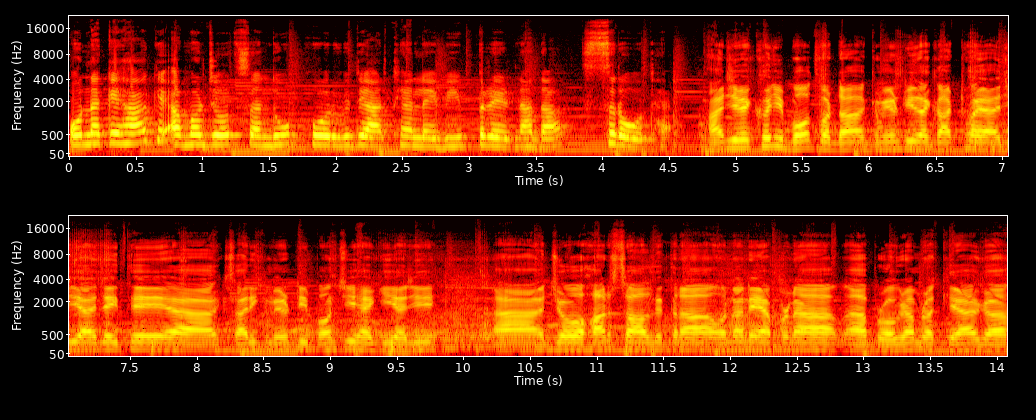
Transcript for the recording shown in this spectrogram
ਉਹਨਾਂ ਕਿਹਾ ਕਿ ਅਮਰਜੋਤ ਸੰਧੂ ਹੋਰ ਵਿਦਿਆਰਥੀਆਂ ਲਈ ਵੀ ਪ੍ਰੇਰਣਾ ਦਾ ਸਰੋਤ ਹੈ। ਹਾਂਜੀ, ਵੇਖੋ ਜੀ, ਬਹੁਤ ਵੱਡਾ ਕਮਿਊਨਿਟੀ ਦਾ ਇਕੱਠ ਹੋਇਆ ਜੀ। ਅੱਜ ਇੱਥੇ ਸਾਰੀ ਕਮਿਊਨਿਟੀ ਪਹੁੰਚੀ ਹੈਗੀ ਆ ਜੀ। ਜੋ ਹਰ ਸਾਲ ਦੀ ਤਰ੍ਹਾਂ ਉਹਨਾਂ ਨੇ ਆਪਣਾ ਪ੍ਰੋਗਰਾਮ ਰੱਖਿਆ ਹੈਗਾ।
